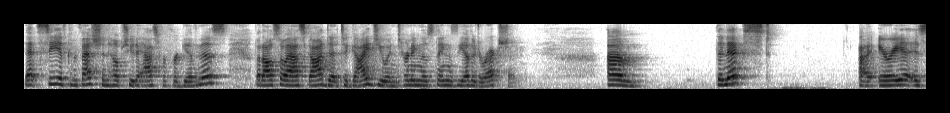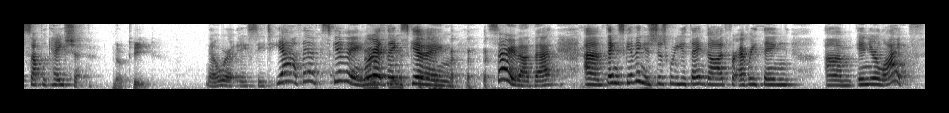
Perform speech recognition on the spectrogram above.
that sea of confession helps you to ask for forgiveness, but also ask God to, to guide you in turning those things the other direction. Um, the next uh, area is supplication. No T. No, we're at ACT. Yeah, Thanksgiving. We're at Thanksgiving. Sorry about that. Um, Thanksgiving is just where you thank God for everything um, in your life,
